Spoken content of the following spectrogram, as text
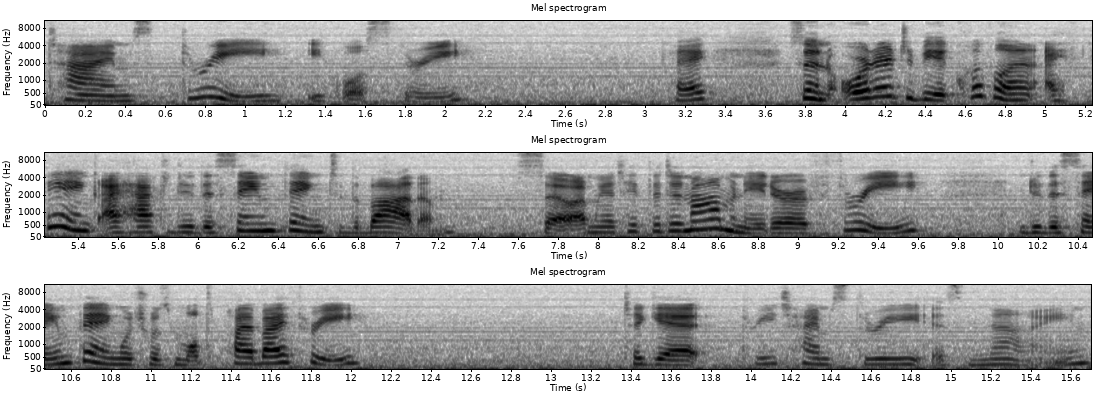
times 3 equals 3. Okay, so in order to be equivalent, I think I have to do the same thing to the bottom. So I'm going to take the denominator of 3 and do the same thing, which was multiply by 3 to get 3 times 3 is 9.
